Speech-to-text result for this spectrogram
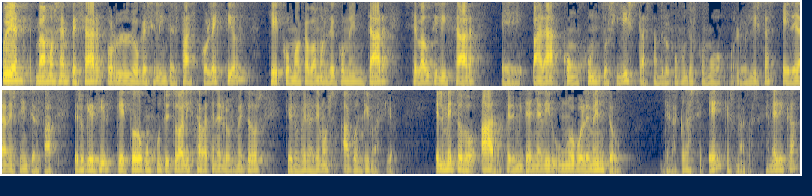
Muy bien, vamos a empezar por lo que es el interfaz collection, que como acabamos de comentar, se va a utilizar eh, para conjuntos y listas, tanto los conjuntos como los listas heredan esta interfaz. Eso quiere decir que todo conjunto y toda lista va a tener los métodos que enumeraremos a continuación. El método add permite añadir un nuevo elemento de la clase E, que es una clase genérica,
